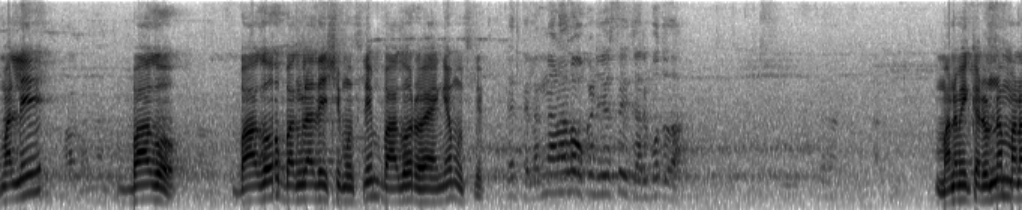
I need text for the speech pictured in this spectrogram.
మళ్ళీ బాగో. బాగో బంగ్లాదేశీ ముస్లిం బాగో రోహింగ్యా ముస్లిం. తెలంగాణలో ఒకటి చేస్తే సరిపోతుందా? మనం ఇక్కడ ఉన్నాం మన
